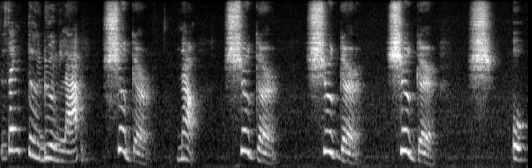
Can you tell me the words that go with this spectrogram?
danh từ đường là sugar. Nào, sugar sugar sugar sh u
